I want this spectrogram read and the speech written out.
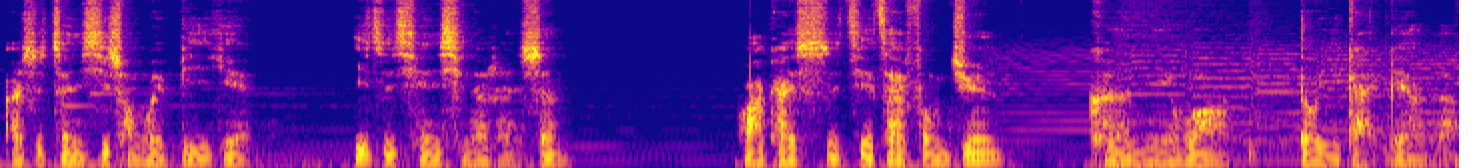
而是珍惜从未毕业、一直前行的人生。花开时节再逢君，可能你我都已改变了，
